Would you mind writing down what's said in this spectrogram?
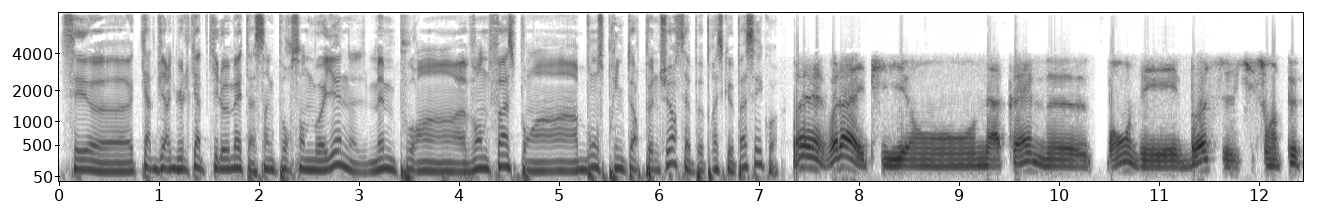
c'est 4,4 euh, km à 5% de moyenne. Même pour un vent de face, pour un, bon sprinter puncher, ça peut presque passer, quoi. Ouais, voilà. Et puis on a quand même bon des boss qui sont un peu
